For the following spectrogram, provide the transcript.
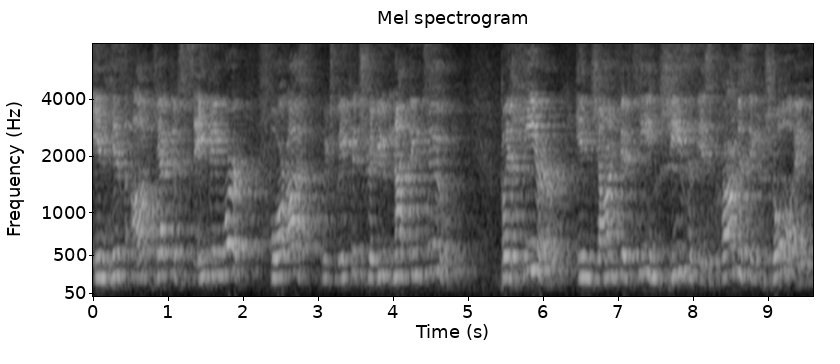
in His object of saving work for us, which we contribute nothing to. But here in John 15, Jesus is promising joy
